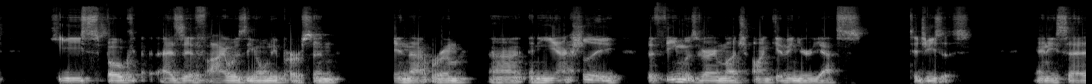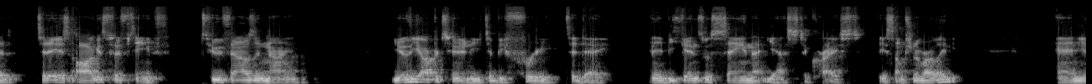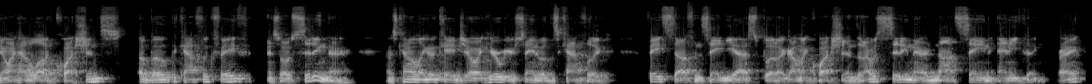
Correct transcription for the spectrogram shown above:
he spoke as if I was the only person in that room. Uh, and he actually, the theme was very much on giving your yes to Jesus. And he said, today is August 15th, 2009. You have the opportunity to be free today and it begins with saying that yes to Christ, the Assumption of Our Lady. And, you know, I had a lot of questions about the Catholic faith. And so I was sitting there. I was kind of like, okay, Joe, I hear what you're saying about this Catholic faith stuff and saying yes, but I got my questions. And I was sitting there not saying anything, right?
